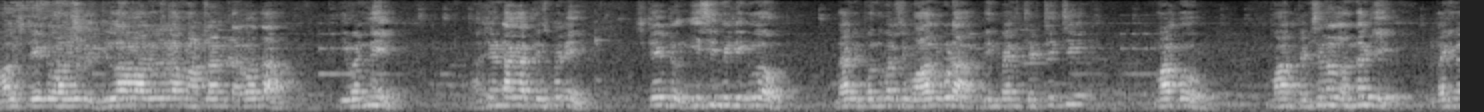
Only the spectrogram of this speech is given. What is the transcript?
వాళ్ళు స్టేట్ వాళ్ళు కూడా జిల్లా వాళ్ళు కూడా మాట్లాడిన తర్వాత ఇవన్నీ అజెండాగా తీసుకొని స్టేట్ ఈసీ మీటింగ్లో దాన్ని పొందుపరిచి వాళ్ళు కూడా దీనిపైన చర్చించి మాకు మా పెన్షనర్లందరికీ తగిన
